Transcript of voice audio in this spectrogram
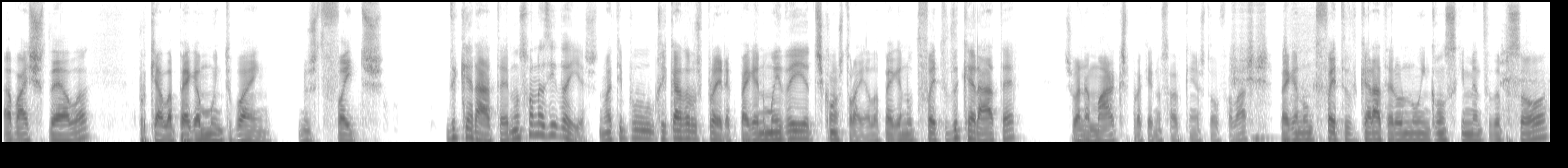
abaixo dela, porque ela pega muito bem nos defeitos de caráter, não só nas ideias. Não é tipo o Ricardo Aruz Pereira, que pega numa ideia e desconstrói. Ela pega no defeito de caráter, Joana Marques, para quem não sabe quem eu estou a falar, pega num defeito de caráter ou num inconseguimento da pessoa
